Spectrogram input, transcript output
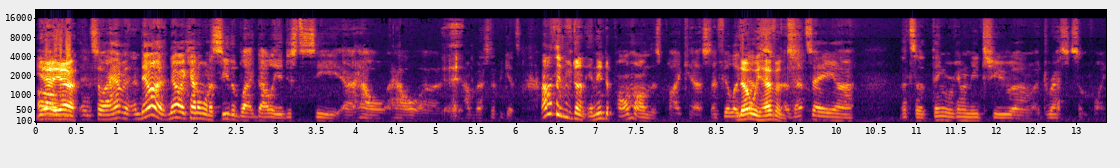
Yeah, Um, yeah. and so I haven't and now I, now I kind of want to see the Black Dahlia just to see uh, how how uh, how messed up it gets I don't think we've done any De Palma on this podcast I feel like No, we haven't. that's a uh, that's a thing we're going to need to uh, address at some point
